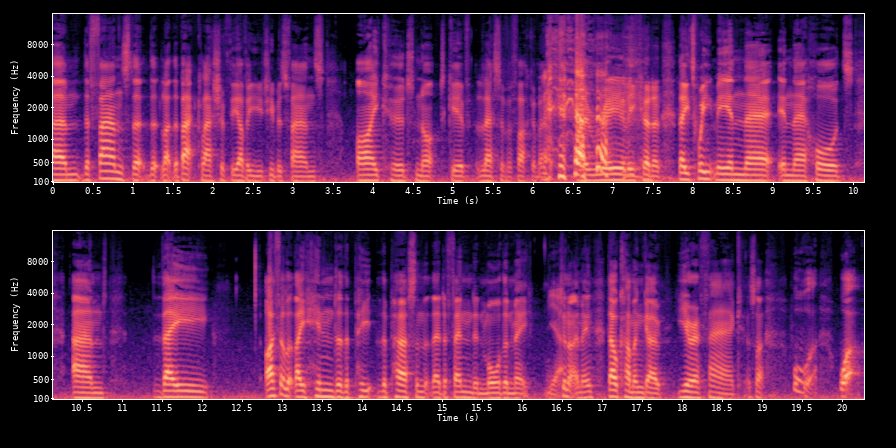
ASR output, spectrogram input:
Um, the fans that, that like the backlash of the other YouTubers fans, I could not give less of a fuck about. I really couldn't. They tweet me in their in their hordes, and they. I feel that they hinder the pe- the person that they're defending more than me. Yeah. Do you know what I mean? They'll come and go, "You're a fag." It's like, well, what?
